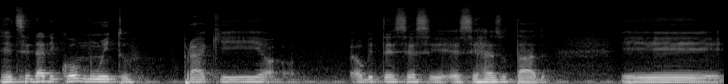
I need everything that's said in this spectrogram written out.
a gente se dedicou muito para que obtesse esse, esse resultado. E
